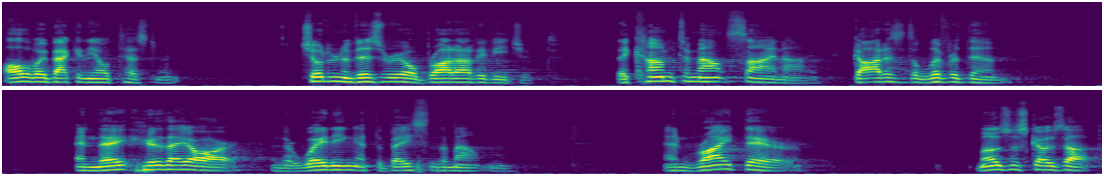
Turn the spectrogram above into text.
All the way back in the Old Testament, children of Israel brought out of Egypt. They come to Mount Sinai. God has delivered them. And they, here they are, and they're waiting at the base of the mountain. And right there, Moses goes up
